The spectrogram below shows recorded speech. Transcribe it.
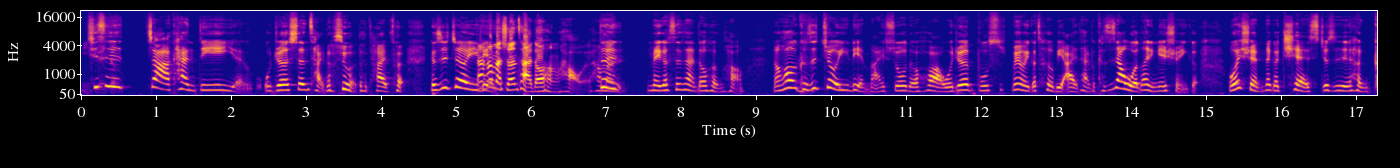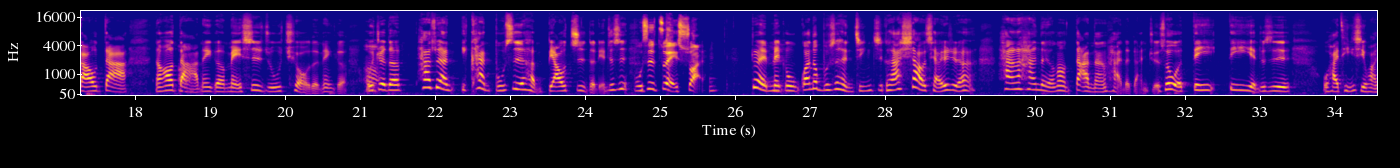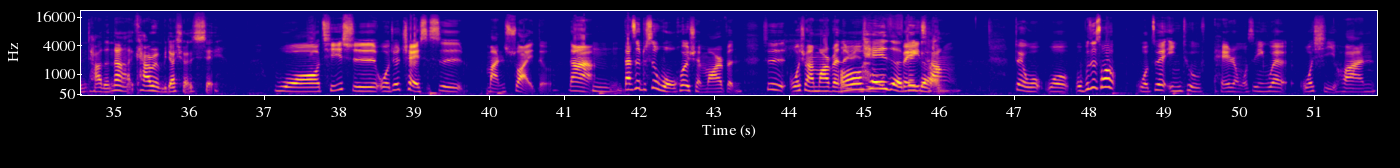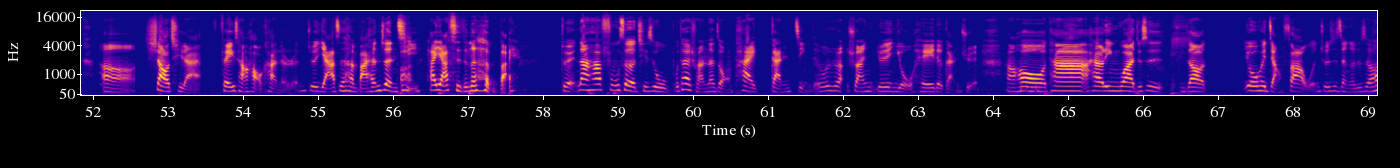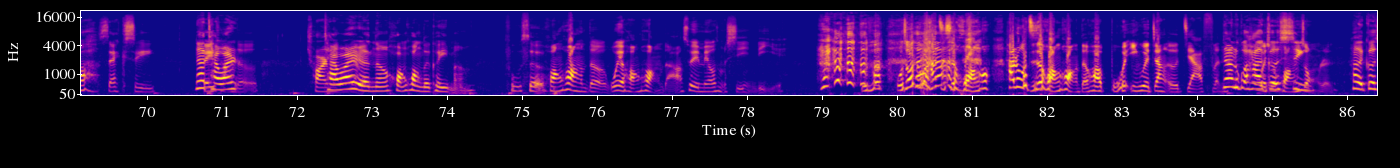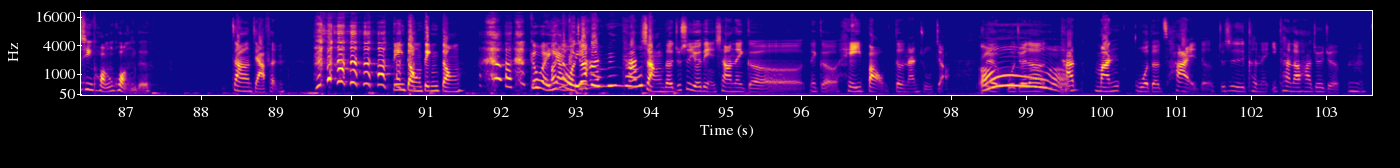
其实乍看第一眼，我觉得身材都是我的 type，可是这一点他们身材都很好、欸，诶，对，每个身材都很好。然后，可是就以脸来说的话，嗯、我觉得不是没有一个特别爱 type。可是让我在里面选一个，我会选那个 Chess，就是很高大，然后打那个美式足球的那个。嗯、我觉得他虽然一看不是很标致的脸，就是不是最帅，对，每个五官都不是很精致，嗯、可他笑起来就觉得憨憨的，有那种大男孩的感觉。所以我第一第一眼就是我还挺喜欢他的。那 Karen 比较喜欢谁？我其实我觉得 Chase 是蛮帅的，那、嗯、但是是我会选 Marvin，是我喜欢 Marvin 的原因，哦、黑的非常，那个、对我我我不是说我最 into 黑人，我是因为我喜欢呃笑起来非常好看的人，就是牙齿很白很整齐、哦，他牙齿真的很白。对，那他肤色其实我不太喜欢那种太干净的，我喜欢喜欢有点黝黑的感觉。然后他还有另外就是你知道。又会讲法文，就是整个就是哦，sexy。那台湾的台湾人呢？黄黄的可以吗？肤色黄黄的，我也黄黄的啊，所以没有什么吸引力耶。我说，我说，如果他只是黄，他如果只是黄黄的话，不会因为这样而加分。那如果他的个性，他的个性黄黄的，这样加分。叮 咚叮咚。跟我一样，我觉得他 他长得就是有点像那个那个黑豹的男主角，所以我觉得他蛮我的菜的，就是可能一看到他就会觉得嗯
